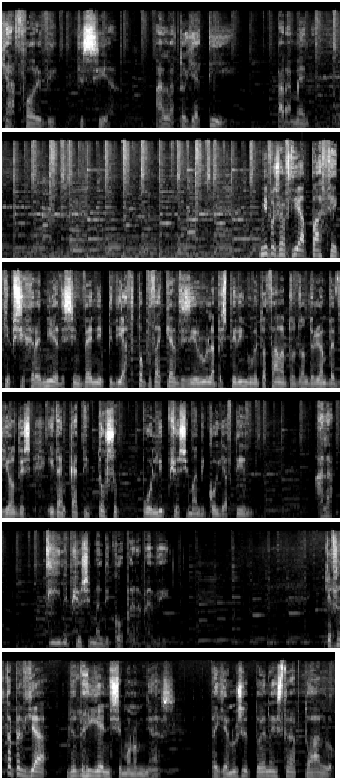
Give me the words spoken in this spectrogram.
και αθόρυβη θυσία. Αλλά το γιατί παραμένει. Μήπως αυτή η απάθεια και η ψυχραιμία της συμβαίνει επειδή αυτό που θα κέρδιζε η Ρούλα Πεσπυρίγκου με το θάνατο των τριών παιδιών της ήταν κάτι τόσο πολύ πιο σημαντικό για αυτήν. Αλλά τι είναι πιο σημαντικό πέρα παιδί; Και αυτά τα παιδιά δεν τα γέννησε μόνο μιας. Τα γεννούσε το ένα ύστερα από το άλλο.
